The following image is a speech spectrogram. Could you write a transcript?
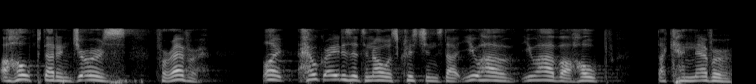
a hope that endures forever. Like, how great is it to know as Christians that you have, you have a hope that can never,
